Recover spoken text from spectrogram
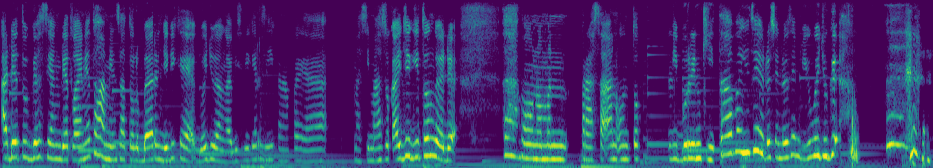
ada tugas yang deadline-nya tuh Hamin satu Lebaran. Jadi kayak gue juga nggak habis pikir sih kenapa ya masih masuk aja gitu, nggak ada ah, mau nomen perasaan untuk liburin kita apa gitu ya dosen-dosen bingung gue juga.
